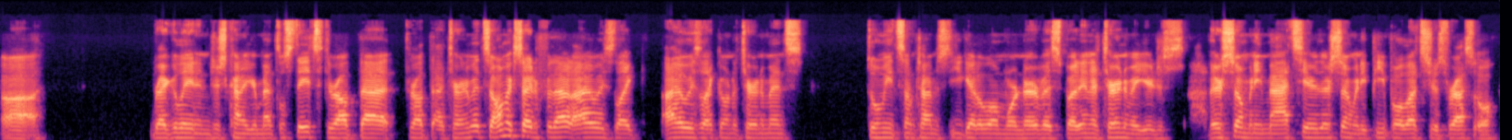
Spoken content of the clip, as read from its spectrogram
uh regulating just kind of your mental states throughout that throughout that tournament. So I'm excited for that. I always like I always like going to tournaments. Dual meet sometimes you get a little more nervous, but in a tournament you're just there's so many mats here, there's so many people. Let's just wrestle.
